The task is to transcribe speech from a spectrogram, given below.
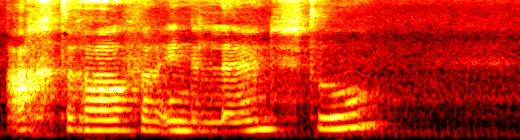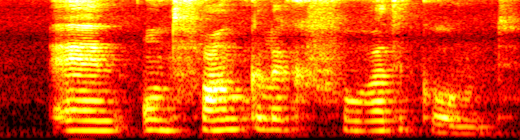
achterover in de leunstoel en ontvankelijk voor wat er komt.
